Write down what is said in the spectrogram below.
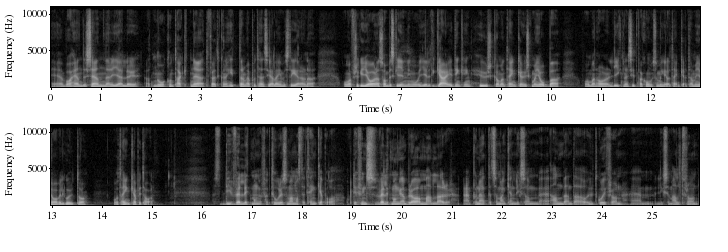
Eh, vad händer sen när det gäller att nå kontaktnät för att kunna hitta de här potentiella investerarna? Om man försöker göra en sån beskrivning och ge lite guiding kring hur ska man tänka, hur ska man jobba? Om man har liknande situation som er och tänker att ja, men jag vill gå ut och, och ta in kapital. Så det är väldigt många faktorer som man måste tänka på. Och det finns väldigt många bra mallar eh, på nätet som man kan liksom eh, använda och utgå ifrån. Ehm, liksom allt från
